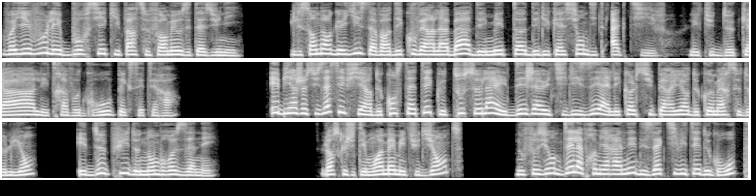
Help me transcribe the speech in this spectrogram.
Voyez-vous les boursiers qui partent se former aux États-Unis? Ils s'enorgueillissent d'avoir découvert là-bas des méthodes d'éducation dites actives, l'étude de cas, les travaux de groupe, etc. Eh bien, je suis assez fière de constater que tout cela est déjà utilisé à l'École supérieure de commerce de Lyon et depuis de nombreuses années. Lorsque j'étais moi-même étudiante, nous faisions dès la première année des activités de groupe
